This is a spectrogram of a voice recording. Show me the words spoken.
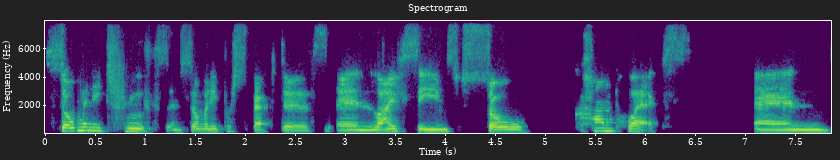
so many truths and so many perspectives, and life seems so complex and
